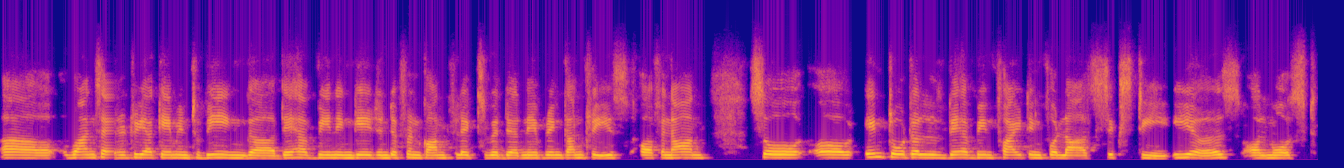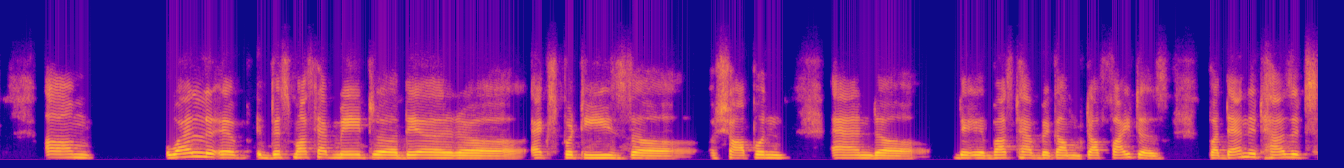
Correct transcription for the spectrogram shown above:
uh, once Eritrea came into being, uh, they have been engaged in different conflicts with their neighboring countries off and on. So uh, in total, they have been fighting for last 60 years almost. Um, well, uh, this must have made uh, their uh, expertise uh, sharpen and uh, they must have become tough fighters. But then it has its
